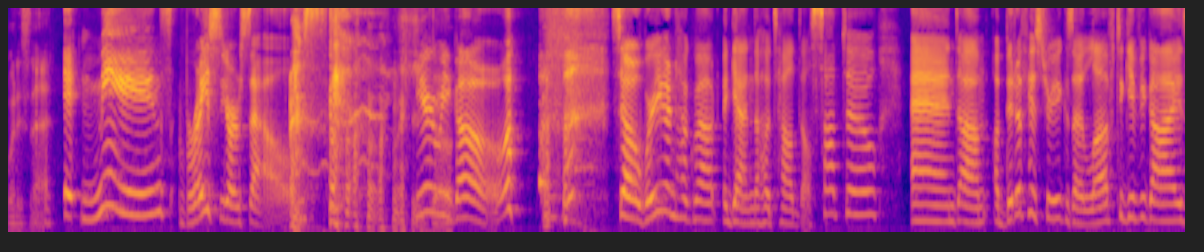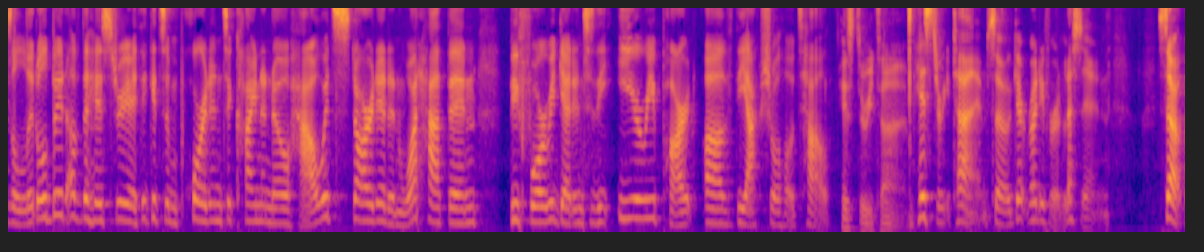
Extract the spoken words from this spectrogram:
What is that? It means brace yourselves. Here we go. so, we're going to talk about, again, the Hotel del Salto and um, a bit of history because I love to give you guys a little bit of the history. I think it's important to kind of know how it started and what happened before we get into the eerie part of the actual hotel History time. history time. So get ready for a lesson. So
